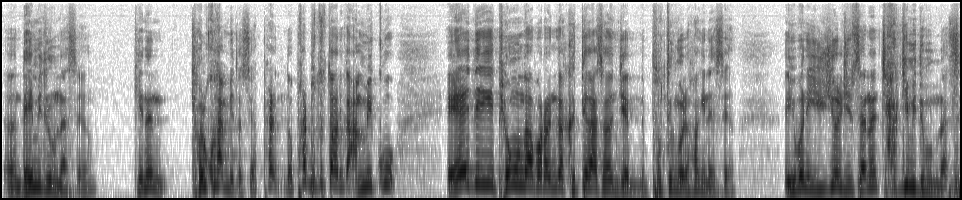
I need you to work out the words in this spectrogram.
어, 내 믿음으로 났어요. 걔는 결코 안 믿었어요. 팔, 너팔 붙었다 그러니까 안 믿고 애들이 병원 가보라니까 그때 가서 이제 붙은 걸 확인했어요. 이번에 유지열 집사는 자기 믿음으로 났어요.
